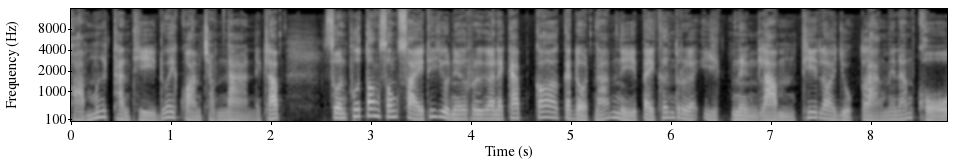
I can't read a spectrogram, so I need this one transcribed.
ความมืดทันทีด้วยความชำนาญนะครับ ส่วนผู้ต้องสงสัยที่อยู่ในเรือนะครับก็กระโดดน้ำหนีไปขึ้นเรืออีกหนึ่งลำที่ลอยอยู่กลางแม่น้ำโขง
